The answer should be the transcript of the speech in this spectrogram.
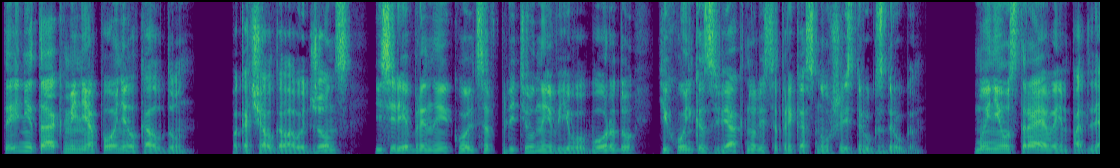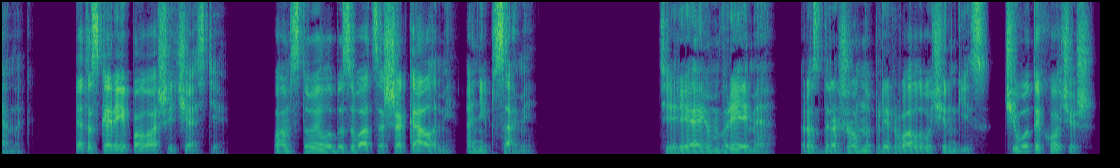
Ты не так меня понял, колдун, покачал головой Джонс и серебряные кольца, вплетенные в его бороду, тихонько звякнули, соприкоснувшись друг с другом. «Мы не устраиваем подлянок. Это скорее по вашей части. Вам стоило бы зваться шакалами, а не псами». «Теряем время», – раздраженно прервал его Чингис. «Чего ты хочешь?»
